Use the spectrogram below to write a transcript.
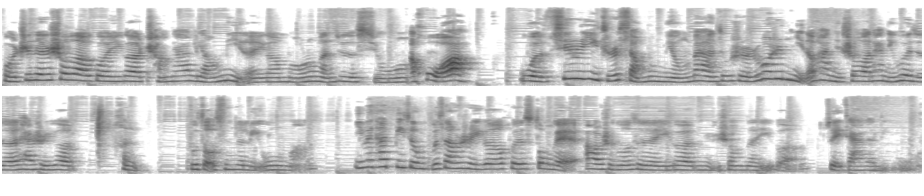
我之前收到过一个长达两米的一个毛绒玩具的熊啊！嚯！我其实一直想不明白，就是如果是你的话，你收到它，你会觉得它是一个很不走心的礼物吗？因为它毕竟不像是一个会送给二十多岁的一个女生的一个最佳的礼物。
